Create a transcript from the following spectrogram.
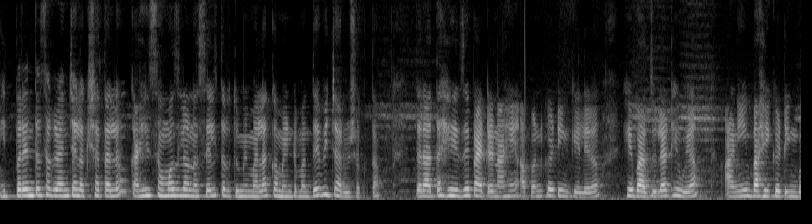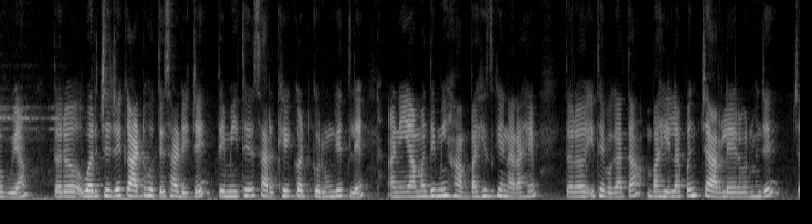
इथपर्यंत सगळ्यांच्या लक्षात आलं काही समजलं नसेल तर तुम्ही मला कमेंटमध्ये विचारू शकता. तर आता हे जे पॅटर्न आहे आपण कटिंग केलेलं हे बाजूला ठेवूया आणि बाही कटिंग बघूया. तर वरचे जे काठ होते साडीचे ते मी इथे सारखे कट करून घेतले आणि यामध्ये मी हाफ बाहीच घेणार आहे. तर इथे बघा आता बाहीला पण चार लेअरवर म्हणजे च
